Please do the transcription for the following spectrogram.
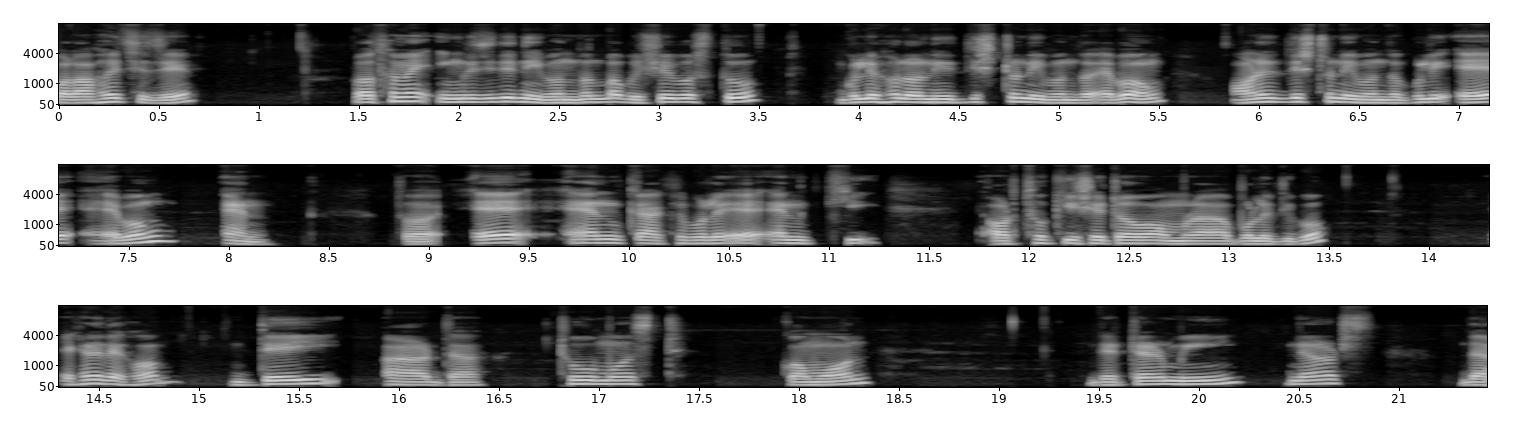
বলা হয়েছে যে, প্রথমে ইংরেজিতে নিবন্ধন বা বিষয়বস্তুগুলি হলো নির্দিষ্ট নিবন্ধ এবং অনির্দিষ্ট নিবন্ধগুলি এ এবং এন তো এ এন কাকে বলে? এ এন কি? অর্থ কী সেটাও আমরা বলে দিব। এখানে দেখো দেই are the two most common determiners. The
